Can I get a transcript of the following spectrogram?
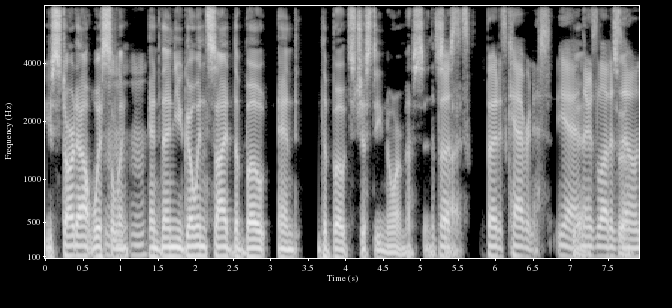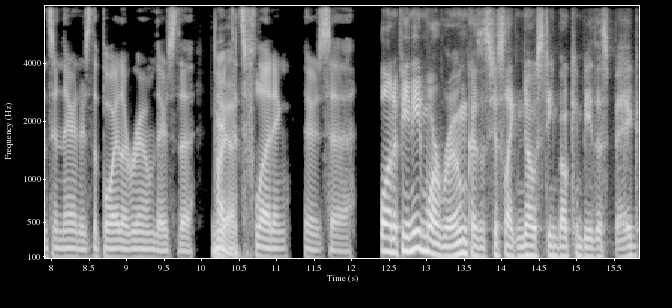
You start out whistling, Mhm. and then you go inside the boat, and the boat's just enormous the inside. boat is, boat is cavernous. Yeah, Yeah, and there's a lot of so- zones in there. There's the boiler room. There's the part yeah, that's flooding. There's uh, Well, and if you need more room, because it's just like no steamboat can be this big.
